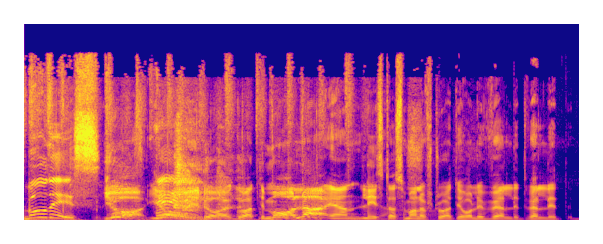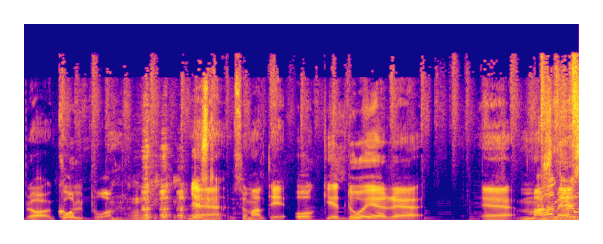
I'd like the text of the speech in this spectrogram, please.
Bodis! Ja, jag har ju då Guatemala, en lista som alla förstår att jag håller väldigt, väldigt bra koll på. Eh, som alltid. Och eh, då är det eh, Marshmallow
